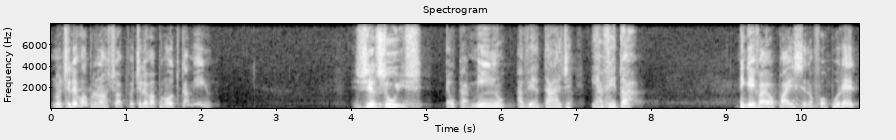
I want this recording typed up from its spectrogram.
não te levou para o Norte Shopping, vai te levar para um outro caminho. Jesus é o caminho, a verdade e a vida. Ninguém vai ao Pai se não for por Ele.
